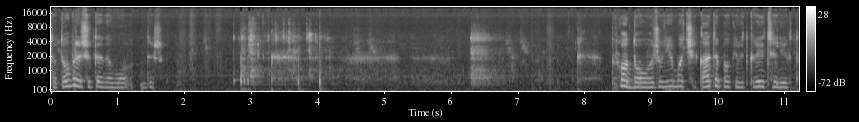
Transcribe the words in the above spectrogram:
То добре, що ти не водиш. Продовжуємо чекати, поки відкриється ліфт.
